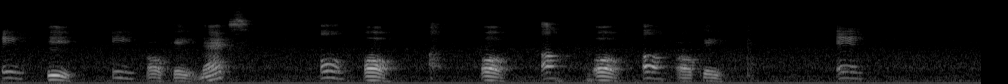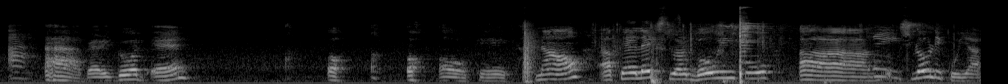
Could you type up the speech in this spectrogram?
E, E. E, Okay, next. O, O, O, O, O. O, Okay. E, A, Ah, very good. And oh, oh, okay. Now, okay, Lex, we are going to uh, Trace. slowly, Kuya.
